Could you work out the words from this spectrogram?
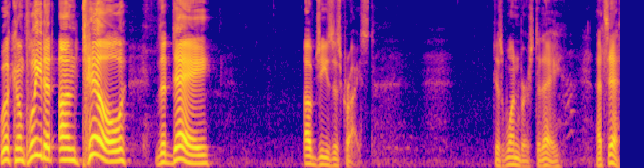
will complete it until the day of Jesus Christ. Just one verse today. That's it.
